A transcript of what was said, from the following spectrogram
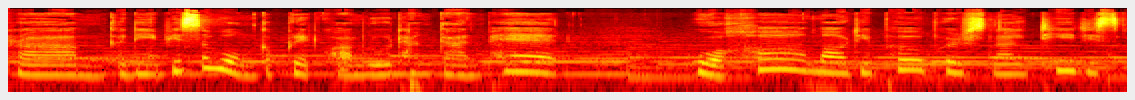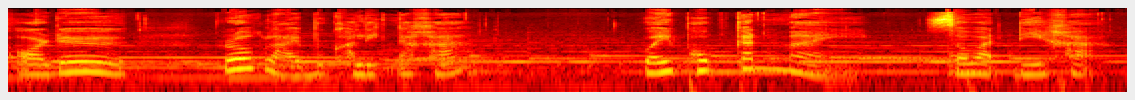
ครามคดีพิศวงกับเกร็ดความรู้ทางการแพทย์ หัวข้อ multiple personality disorder โรคหลายบุคลิกนะคะ ไว้พบกันใหม่ สวัสดีค่ะ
